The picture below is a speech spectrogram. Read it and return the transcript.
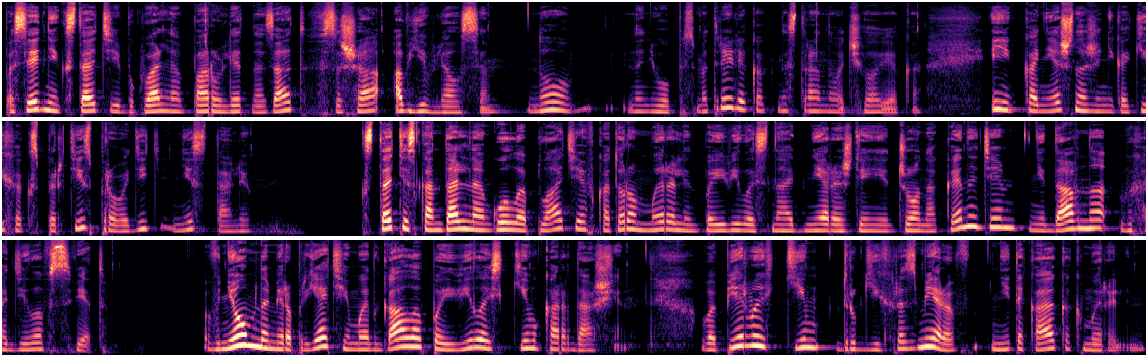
Последний, кстати, буквально пару лет назад в США объявлялся. Но на него посмотрели как на странного человека. И, конечно же, никаких экспертиз проводить не стали. Кстати, скандальное голое платье, в котором Мэрилин появилась на дне рождения Джона Кеннеди, недавно выходило в свет. В нем на мероприятии Мэтт Гала появилась Ким Кардашьян. Во-первых, Ким других размеров, не такая, как Мэрилин.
